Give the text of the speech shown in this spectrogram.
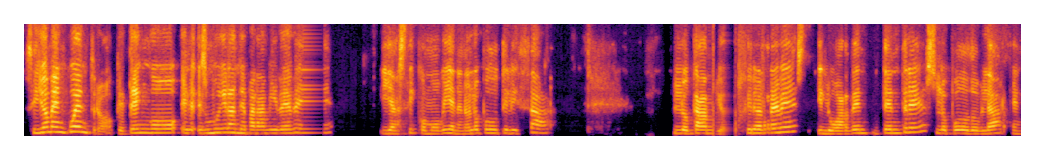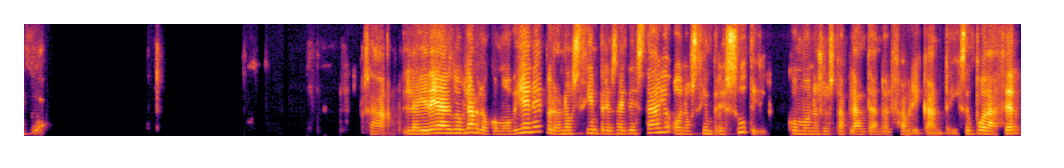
si yo me encuentro que tengo, es muy grande para mi bebé y así como viene no lo puedo utilizar, lo cambio, giro al revés y en lugar de en tres lo puedo doblar en cuatro. O sea, la idea es doblarlo como viene, pero no siempre es necesario o no siempre es útil, como nos lo está planteando el fabricante, y se puede hacer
